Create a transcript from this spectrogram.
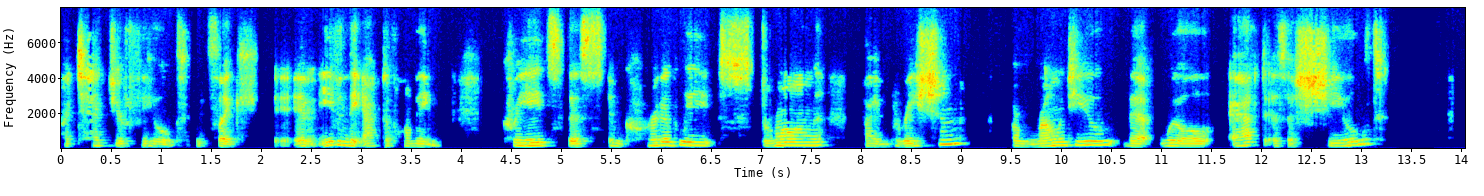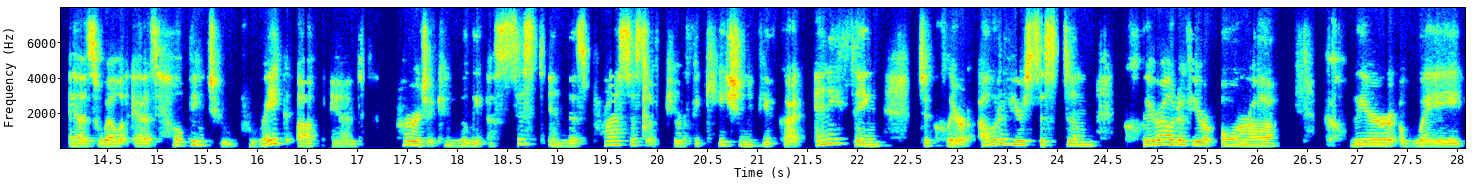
protect your field. It's like, and even the act of humming creates this incredibly strong vibration around you that will act as a shield, as well as helping to break up and purge, it can really assist in this process of purification. If you've got anything to clear out of your system, clear out of your aura, clear away,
